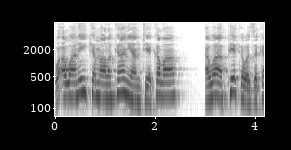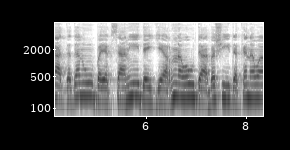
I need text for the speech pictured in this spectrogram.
وە ئەوانەی کە ماڵەکانیان تێکەڵە ئەوا پێکەوە زەکات دەدەن و بە یەکسانی دەیگێڕنەوە و دابەشی دەکەنەوە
